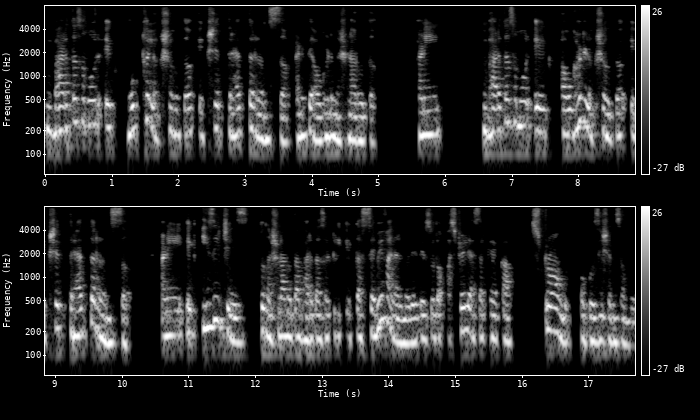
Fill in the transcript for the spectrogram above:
भारतासमोर एक मोठं लक्ष होतं एकशे त्र्याहत्तर रन्सचं आणि ते अवघड नसणार होतं. आणि भारतासमोर एक अवघड लक्ष होतं एकशे त्र्याहत्तर रन्सचं आणि एक इझी चेज तो नसणार होता भारतासाठी एका सेमीफायनलमध्ये ते सुद्धा ऑस्ट्रेलियासारख्या एका स्ट्रॉंग ऑपोजिशन समोर.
